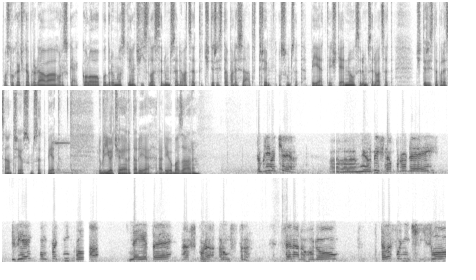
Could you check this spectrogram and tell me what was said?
Posluchačka prodává horské kolo, podrobnosti na čísle 720 453 805. Ještě jednou 720 453 805. Dobrý večer, tady je Radio Bazar. Dobrý večer. Uh, měl bych na prodej dvě kompletní kola nejeté na Škoda Romster. Cena dohodou, telefonní číslo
